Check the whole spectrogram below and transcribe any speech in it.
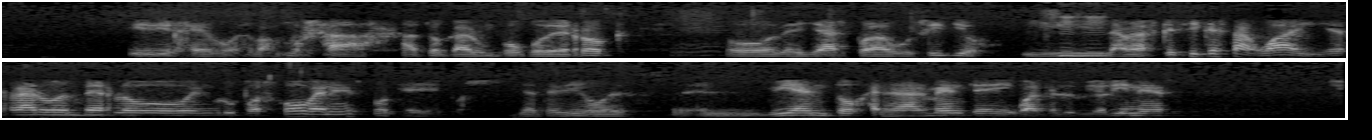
y dije, pues vamos a, a tocar un poco de rock o de jazz por algún sitio. Y la verdad es que sí que está guay. Es raro en verlo en grupos jóvenes porque, pues ya te digo, es el viento generalmente, igual que los violines,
